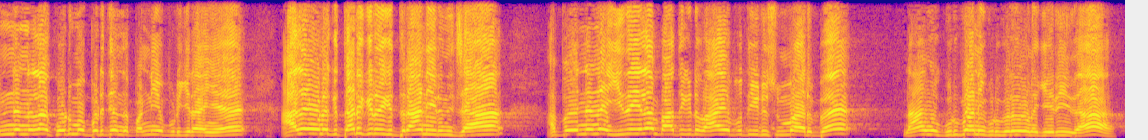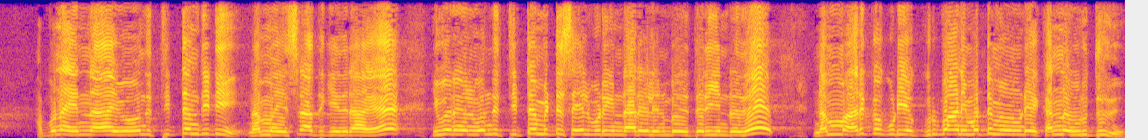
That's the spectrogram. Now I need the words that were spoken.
என்னென்னலாம் கொடுமைப்படுத்தி அந்த பண்ணியை பிடிக்கிறாங்க அதை உனக்கு தடுக்கிறதுக்கு திராணி இருந்துச்சா? அப்போ என்னென்னா இதையெல்லாம் பார்த்துக்கிட்டு வாயை புத்திக்கிட்டு சும்மா இருப்ப? நாங்கள் குர்பானி கொடுக்கறது உனக்கு எரியுதா? அப்படின்னா என்ன? இவன் வந்து திட்டம் திட்டி நம்ம இஸ்லாத்துக்கு எதிராக இவர்கள் வந்து திட்டமிட்டு செயல்படுகின்றார்கள் என்பது தெரிகின்றது. நம்ம அறுக்கக்கூடிய குர்பானி மட்டும் இவனுடைய கண்ணை உறுத்துது.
